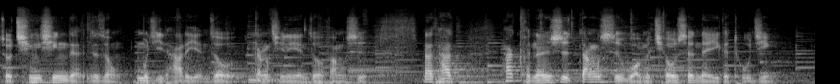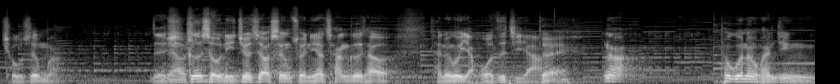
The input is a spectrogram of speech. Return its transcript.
走清新的这种木吉他的演奏、钢琴的演奏方式。那它它可能是当时我们求生的一个途径，求生嘛。那歌手你就是要生存，你要唱歌才有才能够养活自己啊。对，那透过那个环境，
